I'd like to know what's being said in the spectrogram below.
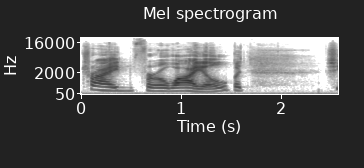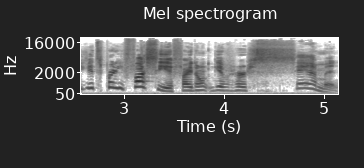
tried for a while, but she gets pretty fussy if I don't give her salmon.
